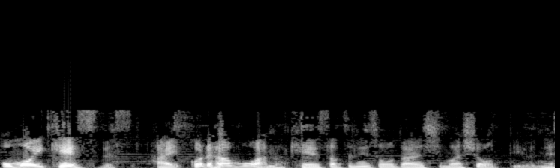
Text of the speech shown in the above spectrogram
重いケースです。はい。これはもうあの、警察に相談しましょうっていうね。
